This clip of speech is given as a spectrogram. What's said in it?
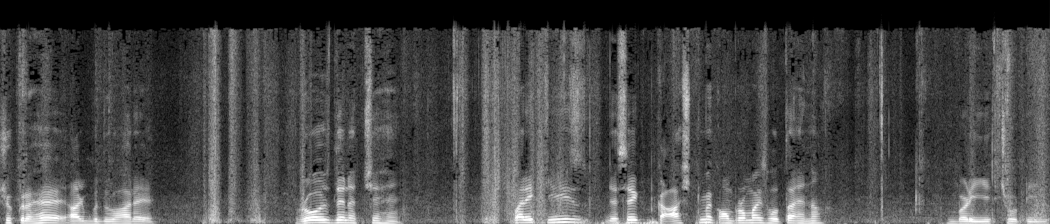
शुक्र है आज बुधवार है। रोज़ दिन अच्छे हैं, पर एक चीज़, जैसे कास्ट में कॉम्प्रोमाइज़ होता है ना, बड़ी, छोटी,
